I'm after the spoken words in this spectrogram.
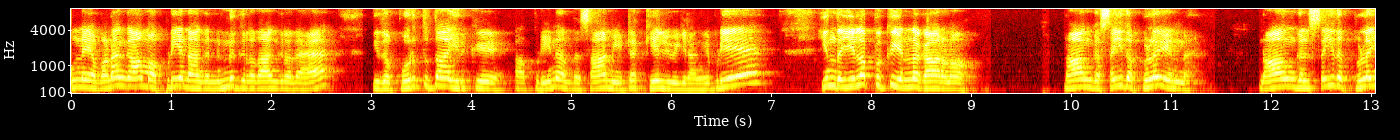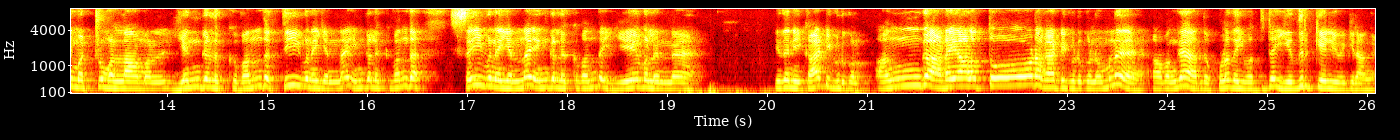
உன்னைய வணங்காமல் அப்படியே நாங்கள் நின்றுக்கிறதாங்கிறத இதை பொறுத்து தான் இருக்குது அப்படின்னு அந்த சாமிகிட்ட கேள்வி வைக்கிறாங்க. இப்படியே இந்த இழப்புக்கு என்ன காரணம்? நாங்கள் செய்த பிழை என்ன? நாங்கள் செய்த பிழை மட்டுமல்லாமல் எங்களுக்கு வந்த தீவினை என்ன? எங்களுக்கு வந்த செய்வினை என்ன? எங்களுக்கு வந்த ஏவல் என்ன? இதை நீ காட்டி கொடுக்கணும். அங்கே அடையாளத்தோட காட்டி கொடுக்கணும்னு அவங்க அந்த குலதெய்வத்திட்ட எதிர்கேள்வி வைக்கிறாங்க.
